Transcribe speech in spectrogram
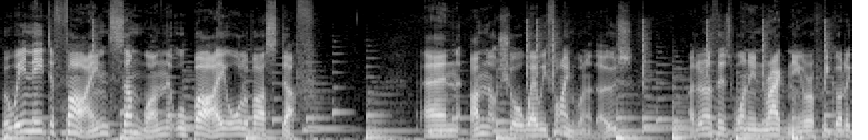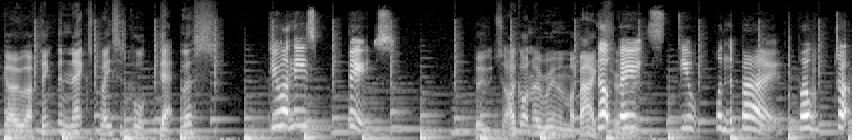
But we need to find someone that will buy all of our stuff. And I'm not sure where we find one of those. I don't know if there's one in Ragni or if we got to go. I think the next place is called Detlas Do you want these boots? Boots. I got no room in my bag. Not boots. Do you want the bow? Well, drop,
